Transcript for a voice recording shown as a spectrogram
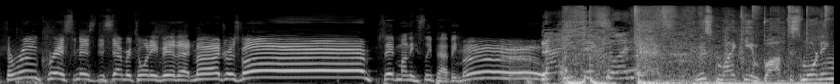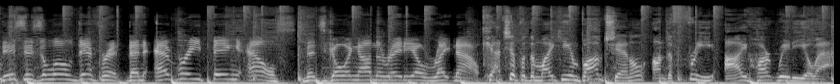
through Christmas, December twenty fifth at Mattress Firm. Save money, sleep happy. Moo. 96.1 Missed Mikey and Bob this morning? This is a little different than everything else that's going on the radio right now. Catch up with the Mikey and Bob channel on the free iHeartRadio app.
